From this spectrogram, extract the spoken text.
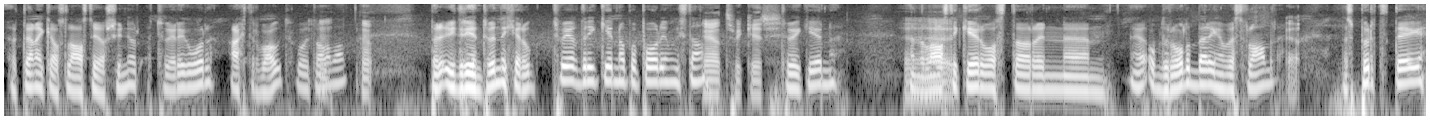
uiteindelijk als laatste jaar junior tweede geworden, achter Wout, Wout allemaal. Ja, Bij de U23 er ook twee of drie keer op het podium gestaan, ja twee keer. twee keer. En de Eh, laatste keer was het daar in, ehm, op de Rodeberg in West-Vlaanderen. Ja. Een spurt tegen,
